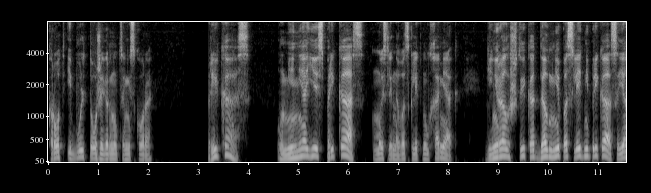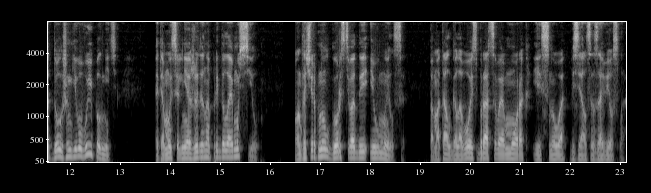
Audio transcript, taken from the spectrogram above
Крот и Буль тоже вернутся не скоро. «Приказ! У меня есть приказ!» – мысленно воскликнул хомяк. «Генерал Штык отдал мне последний приказ, и я должен его выполнить!» Эта мысль неожиданно придала ему сил. Он зачерпнул горсть воды и умылся. Помотал головой, сбрасывая морок, и снова взялся за весла.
